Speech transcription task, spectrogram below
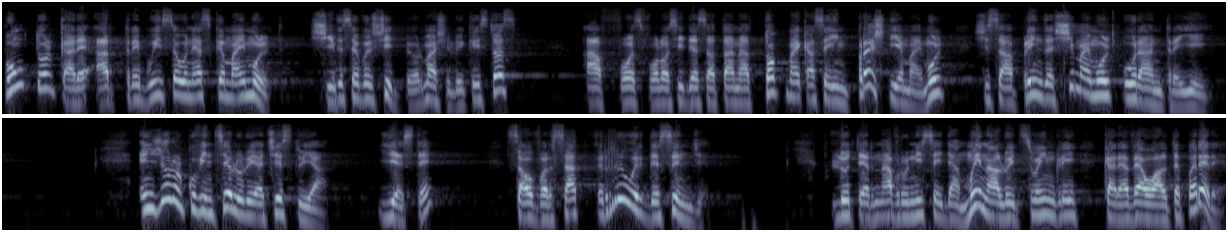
Punctul care ar trebui să unească mai mult și de săvârșit pe urmașii lui Hristos a fost folosit de satana tocmai ca să îi împrăștie mai mult și să aprindă și mai mult ura între ei. În jurul cuvințelului acestuia este s-au vărsat râuri de sânge. Luther n-a vrut nici să-i dea mâna lui Zwingli, care avea o altă părere.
